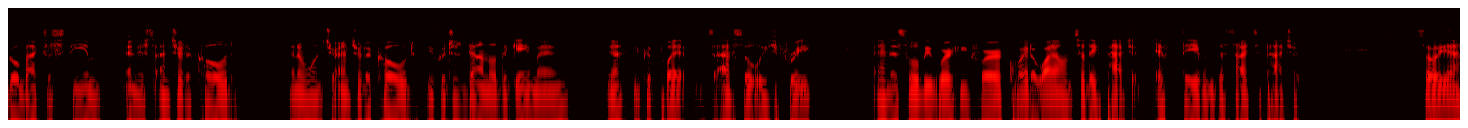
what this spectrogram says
go back to Steam and just enter the code. And then once you enter the code, you could just download the game and yeah, you could play it. It's absolutely free, and this will be working for quite a while until they patch it, if they even decide to patch it. So yeah,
